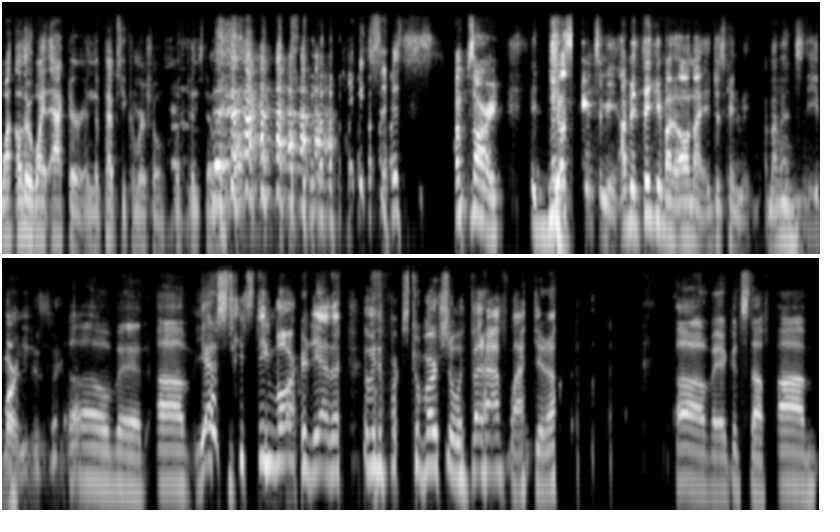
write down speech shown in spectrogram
wh- other white actor in the Pepsi commercial with Ben Stiller. Jesus. I'm sorry. It just came to me. I've been thinking about it all night. It just came to me. My Oh, bad. my Steve Martin is his name. Oh man. Um. Yeah, Steve, Steve Martin. Yeah, that- that'll be the first commercial with Ben Affleck. You know. oh man, good stuff. Um.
